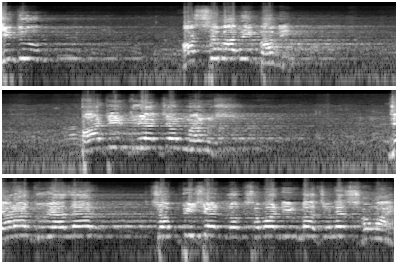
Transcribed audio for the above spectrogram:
কিন্তু অস্বাভাবিকভাবে পার্টির দুই একজন মানুষ, যারা দুই হাজার চব্বিশের লোকসভা নির্বাচনের সময়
